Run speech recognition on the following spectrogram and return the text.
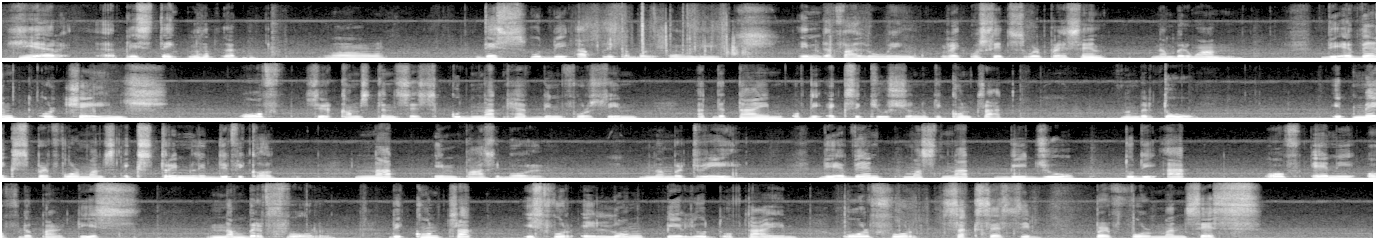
here, uh, please take note that uh, this would be applicable only in the following requisites were present. Number one, the event or change of circumstances could not have been foreseen at the time of the execution of the contract. Number two, it makes performance extremely difficult, not impossible. Number three, the event must not be due to the act of any of the parties. Number four, the contract is for a long period of time or for successive performances.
